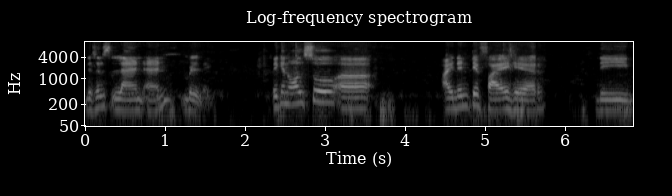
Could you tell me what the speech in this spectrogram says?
this is land and building. We can also uh, identify here the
